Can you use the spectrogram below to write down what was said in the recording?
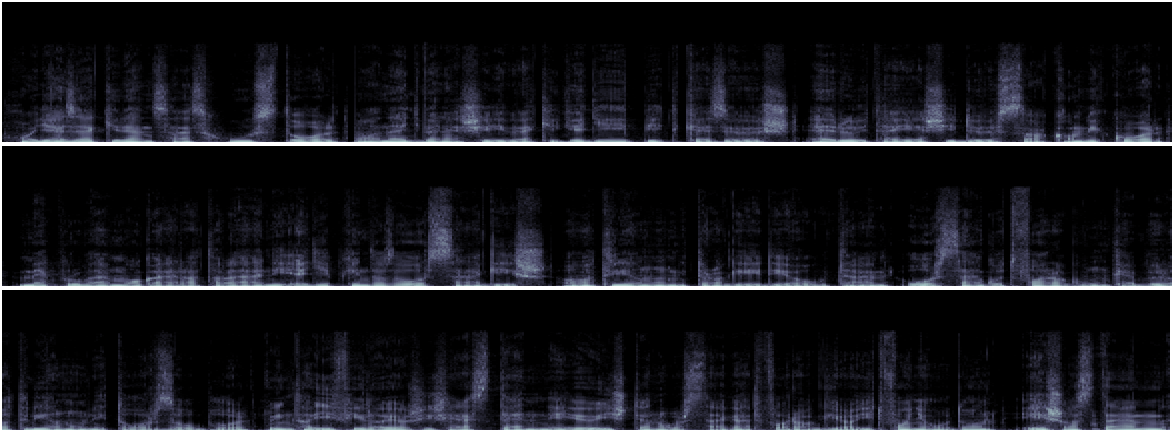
hogy 1920-tól a 40-es évekig egy építkezős, erőteljes időszak, amikor megpróbál magára találni, egyébként az ország is a trianoni tragédia után. Országot faragunk ebből a trianoni torzóból. Mintha Ifi Lajos is ezt tenné, ő Isten országát faragja itt Fonyódon. És aztán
